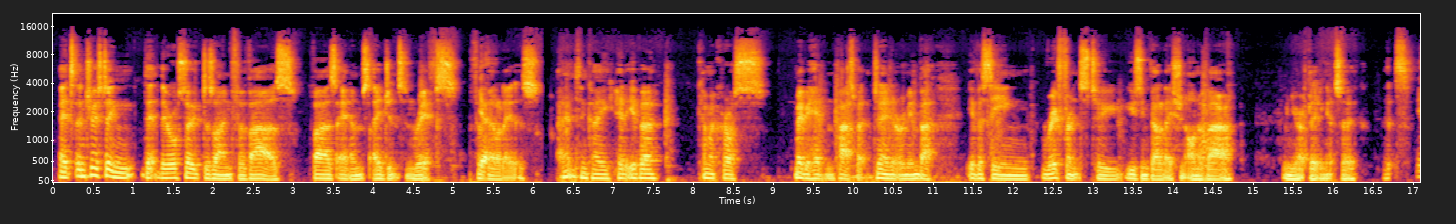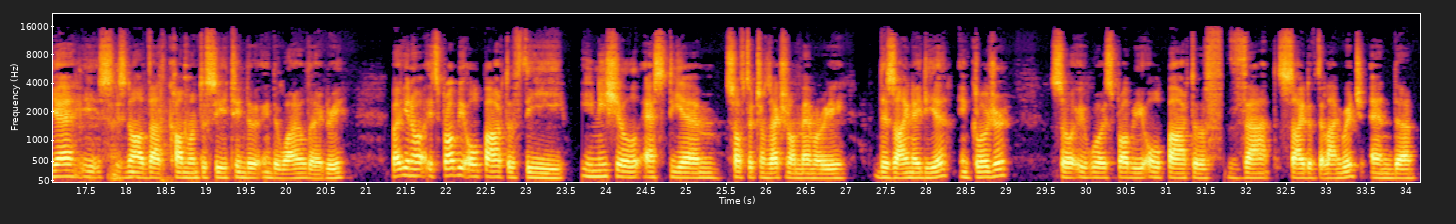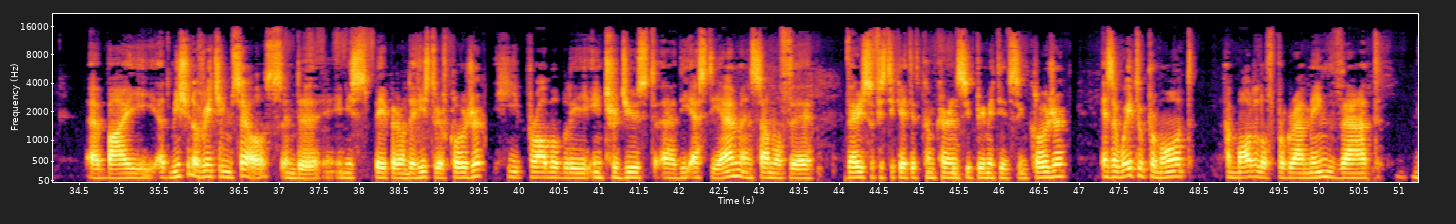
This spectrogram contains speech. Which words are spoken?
It's interesting that they're also designed for vars, vars, atoms, agents, and refs for yeah. validators. I don't think I had ever come across, maybe I had in the past, but I don't remember ever seeing reference to using validation on a var when you're updating it. So it's, yeah, it's, it's not that common to see it in the in the wild. I agree, but you know, it's probably all part of the initial STM software transactional memory design idea in Clojure. So it was probably all part of that side of the language. And uh, uh, by admission of Rich himself in the in his paper on the history of Clojure, he probably introduced uh, the STM and some of the very sophisticated concurrency primitives in Clojure as a way to promote a model of programming that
